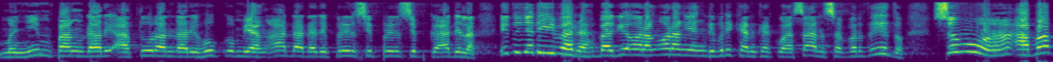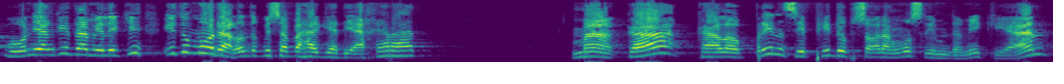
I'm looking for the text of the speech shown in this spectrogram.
menyimpang dari aturan, dari hukum yang ada, dari prinsip-prinsip keadilan. Itu jadi ibadah bagi orang-orang yang diberikan kekuasaan seperti itu. Semua apa pun yang kita miliki itu modal untuk bisa bahagia di akhirat. Maka kalau prinsip hidup seorang muslim demikian,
